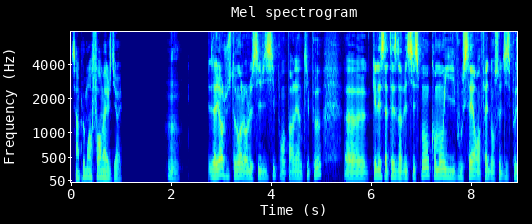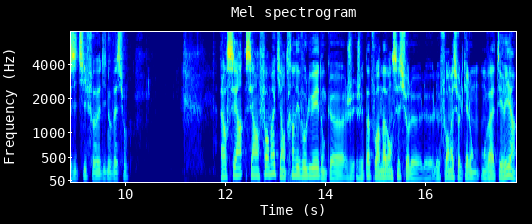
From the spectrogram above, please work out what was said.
c'est un peu moins formel, je dirais. Hmm. D'ailleurs, justement, alors le CVC, pour en parler un petit peu, euh, quelle est sa thèse d'investissement? Comment il vous sert en fait dans ce dispositif euh, d'innovation? Alors c'est un, format qui est en train d'évoluer, donc euh, je ne vais pas pouvoir m'avancer sur le, format sur lequel on, va atterrir.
